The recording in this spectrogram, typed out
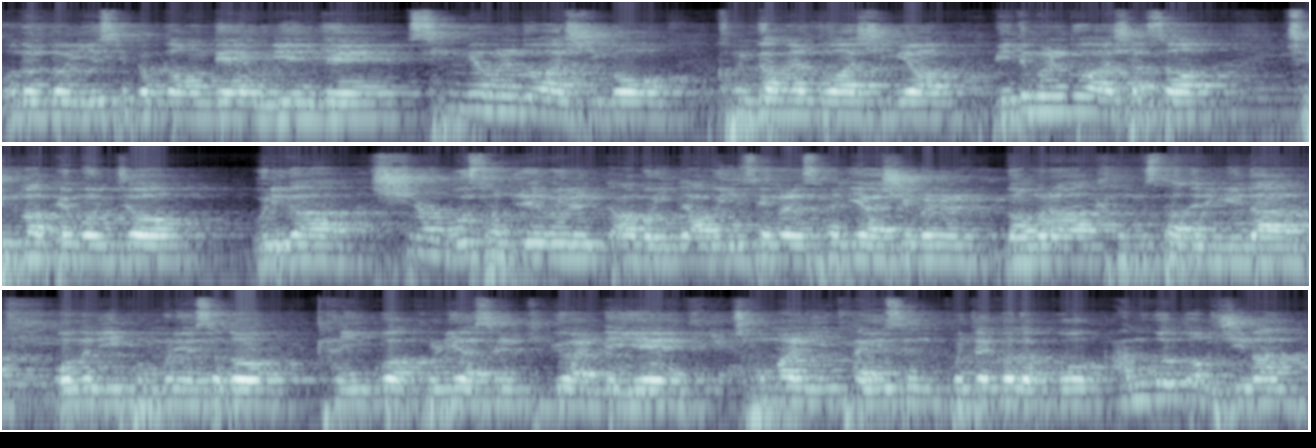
오늘도 이 새벽 가운데 우리에게 생명을 도하시고 건강을 도하시며 믿음을 도하셔서 주님 앞에 먼저 우리가 신앙 우선주의로 인생을 살게 하심을 너무나 감사드립니다. 오늘 이 본문에서도 다윗과 골리앗을 비교할 때에 정말 이 다윗은 보잘것없고 아무것도 없지만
